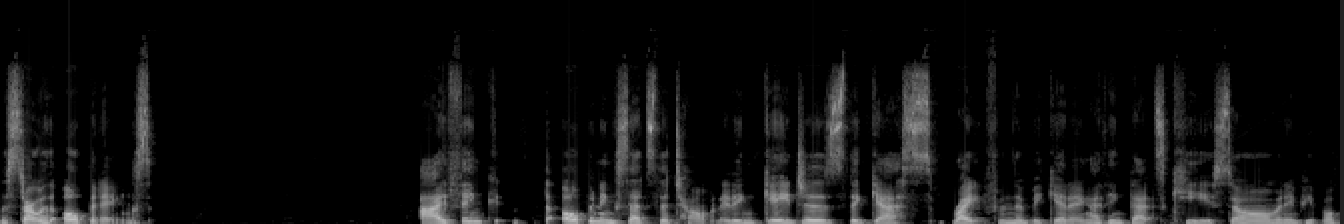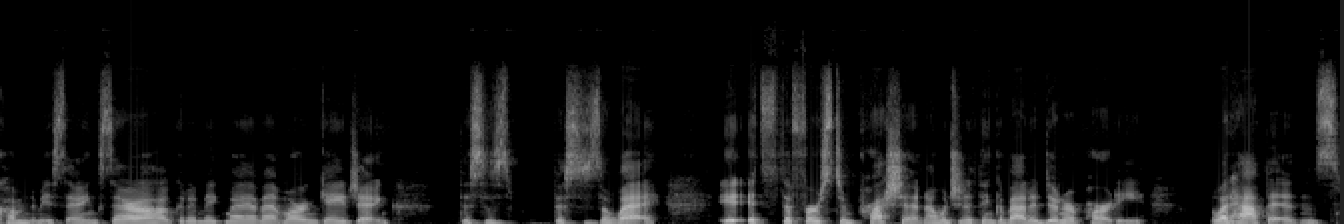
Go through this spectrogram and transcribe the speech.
Let's start with openings. I think the opening sets the tone. It engages the guests right from the beginning. I think that's key. So many people come to me saying, "Sarah, how can I make my event more engaging?" This is this is a way. It, it's the first impression. I want you to think about a dinner party. What happens?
